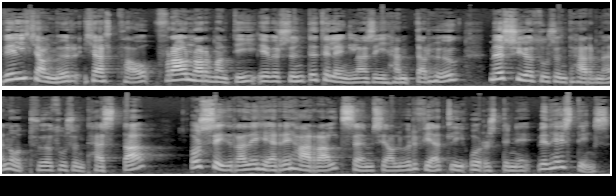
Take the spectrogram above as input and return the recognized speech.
Vilhjálmur hjælt þá frá Normandi yfir sundi til Englands í Hemdarhug með 7000 hermenn og 2000 hesta og sigraði herri Harald sem sjálfur fjall í orustinni við Hastings.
